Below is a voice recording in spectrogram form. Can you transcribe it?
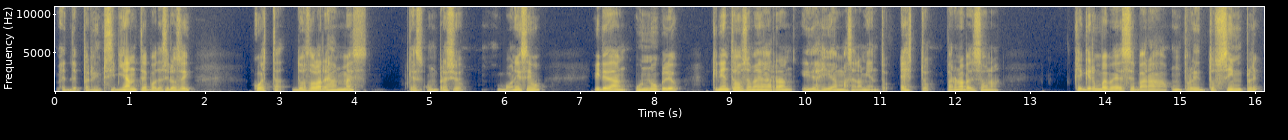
de principiante, por decirlo así, cuesta 2 dólares al mes, que es un precio buenísimo, y te dan un núcleo, 512 MB de RAM y 10 GB de almacenamiento. Esto para una persona que quiere un BBS para un proyecto simple,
